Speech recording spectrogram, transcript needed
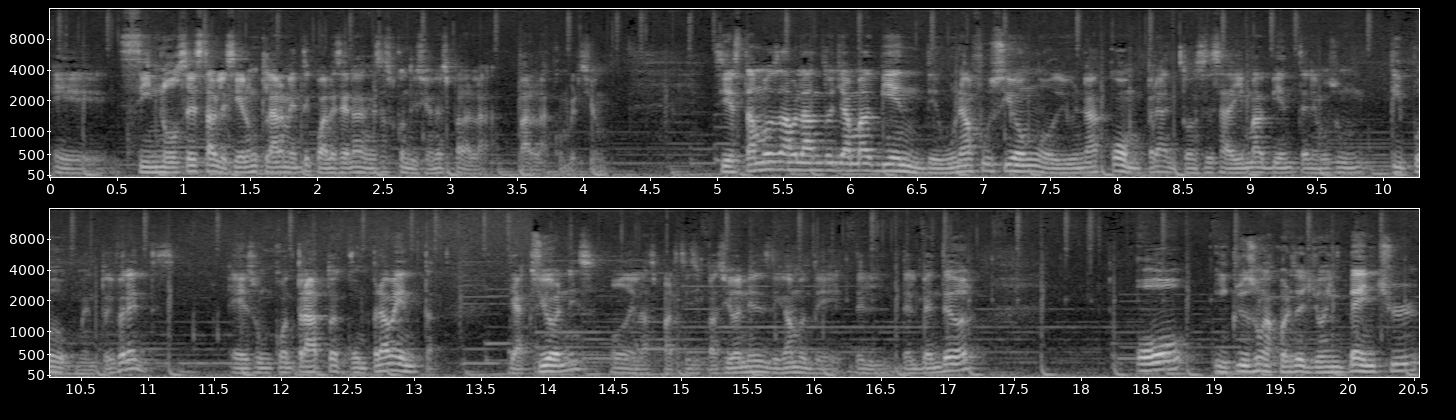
Eh, si no se establecieron claramente cuáles eran esas condiciones para la, para la conversión. Si estamos hablando ya más bien de una fusión o de una compra, entonces ahí más bien tenemos un tipo de documento diferente. Es un contrato de compra-venta de acciones o de las participaciones, digamos, del, del, vendedor, o incluso un acuerdo de joint venture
